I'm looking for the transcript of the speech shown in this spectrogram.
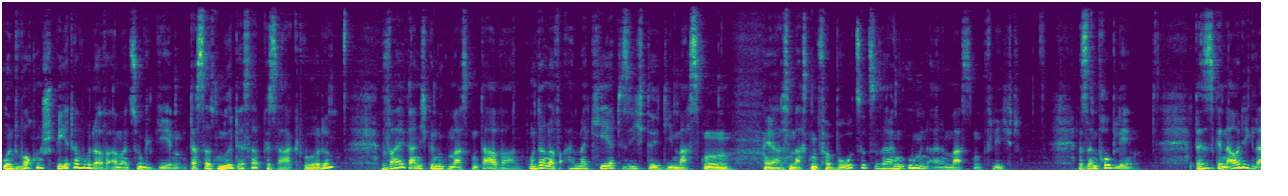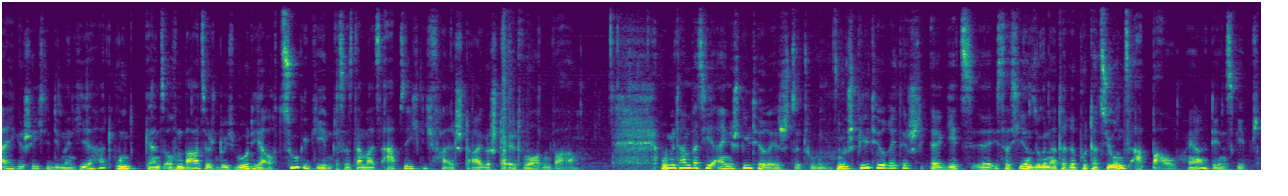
Und Wochen später wurde auf einmal zugegeben, dass das nur deshalb gesagt wurde, weil gar nicht genug Masken da waren. Und dann auf einmal kehrte sich die Masken, ja, das Maskenverbot sozusagen um in eine Maskenpflicht. Das ist ein Problem. Das ist genau die gleiche Geschichte, die man hier hat und ganz offenbar zwischendurch wurde ja auch zugegeben, dass es damals absichtlich falsch dargestellt worden war. Womit haben wir es hier eigentlich spieltheoretisch zu tun? Nun, spieltheoretisch äh, geht's, äh, ist das hier ein sogenannter Reputationsabbau, ja, den es gibt.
